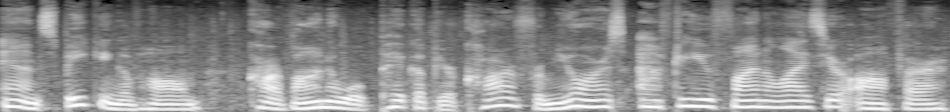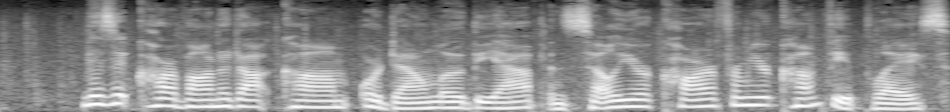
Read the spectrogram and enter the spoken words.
And speaking of home, Carvana will pick up your car from yours after you finalize your offer. Visit Carvana.com or download the app and sell your car from your comfy place.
